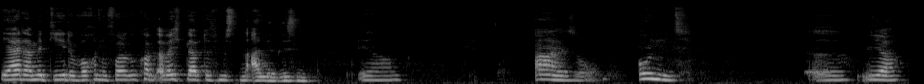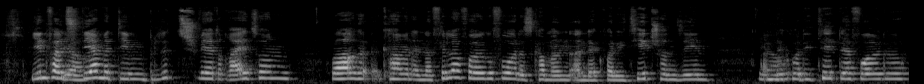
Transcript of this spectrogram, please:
Ja, damit jede Woche eine Folge kommt, aber ich glaube, das müssten alle wissen. Ja. Also, und. Äh, ja. Jedenfalls ja. der mit dem Blitzschwert Reiton war, kam in einer Filler-Folge vor. Das kann man an der Qualität schon sehen. Ja. An der Qualität der Folge.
